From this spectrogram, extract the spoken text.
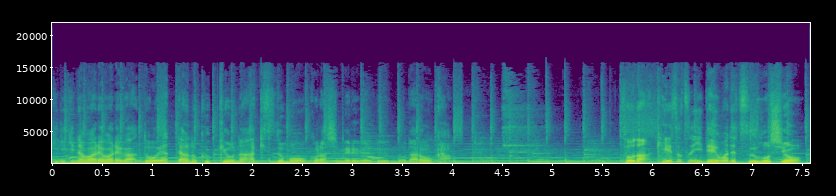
非力な我々がどうやってあの屈強な空き巣どもを懲らしめられるのだろうか。そうだ、警察に電話で通報しよう。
